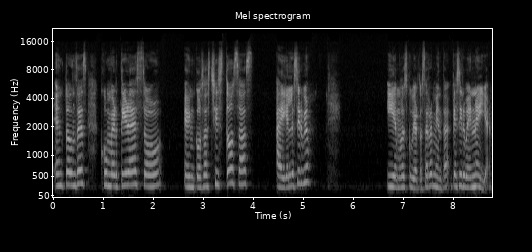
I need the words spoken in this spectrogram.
Entonces, convertir eso en cosas chistosas, a ella le sirvió. Y hemos descubierto esta herramienta que sirve en ella.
